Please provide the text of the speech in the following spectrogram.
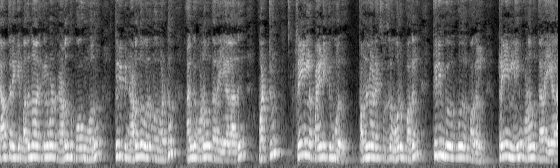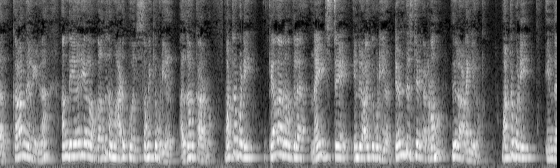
யாத்திரைக்கு பதினாறு கிலோமீட்டர் நடந்து போகும்போதும் திருப்பி நடந்து வரும்போது மட்டும் அங்கே உணவு தர இயலாது. மற்றும் ட்ரெயினில் பயணிக்கும் போது தமிழ்நாடு எக்ஸ்பிரஸ்ல ஒரு பகல் திரும்பி வரும்போது ஒரு பகல் ட்ரெயின்லையும் உணவு தர இயலாது. காரணம் என்னன்னா அந்த ஏரியாவில் உட்காந்து நம்ம அடுப்பு வச்சு சமைக்க முடியாது. அதுதான் காரணம். மற்றபடி கேதார்நாத்தில் நைட் ஸ்டே என்று அழைக்கக்கூடிய டென்ட் ஸ்டே கட்டணமும் இதில் அடங்கிடும் மற்றபடி இந்த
